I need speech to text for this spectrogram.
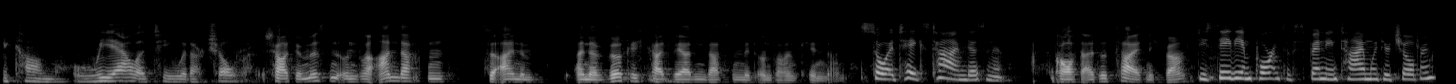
become reality with our children. Schaut, wir müssen unsere Andachten zu einem, einer Wirklichkeit werden lassen mit unseren Kindern. So it takes time, doesn't it? Braucht also Zeit, nicht wahr? Do you see the importance of spending time with your children?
